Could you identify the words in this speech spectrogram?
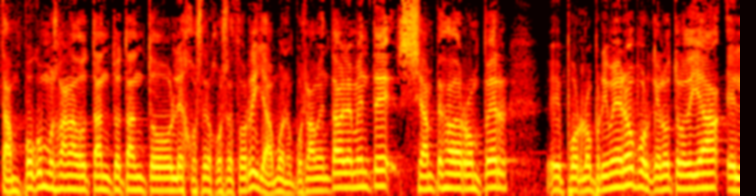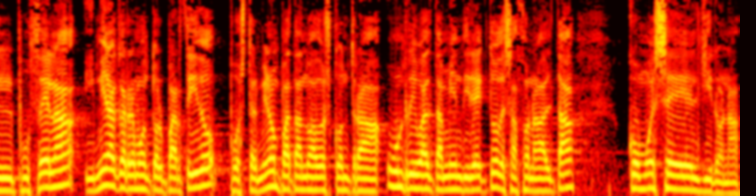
tampoco hemos ganado tanto, tanto lejos del José Zorrilla. Bueno, pues lamentablemente se ha empezado a romper eh, por lo primero, porque el otro día el Pucela, y mira que remontó el partido, pues terminó empatando a dos contra un rival también directo de esa zona alta como es el Girona.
